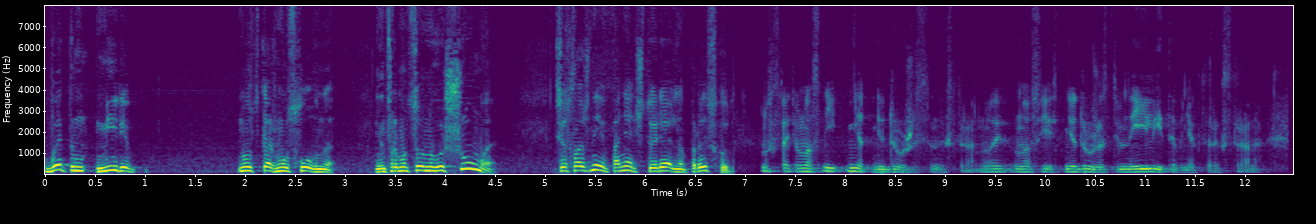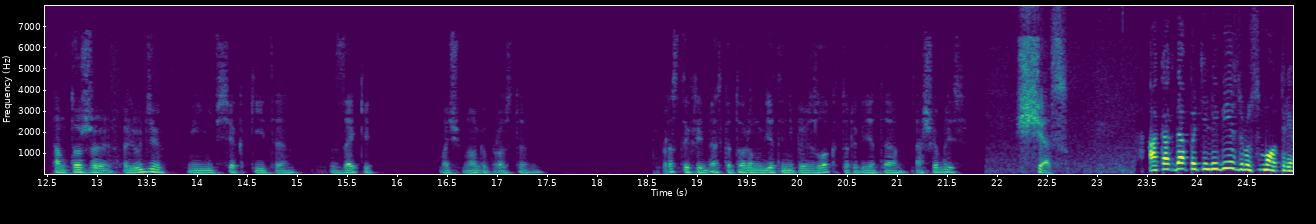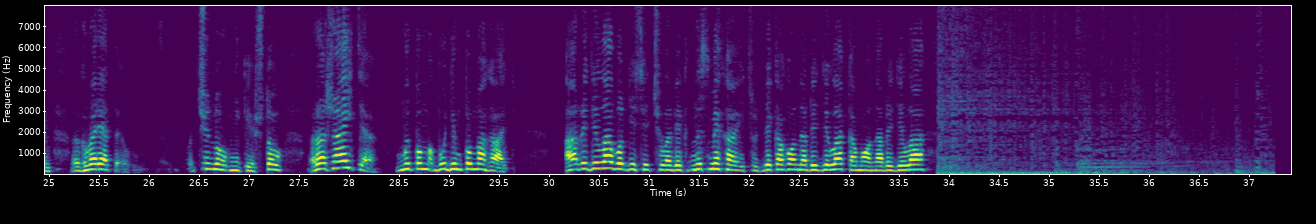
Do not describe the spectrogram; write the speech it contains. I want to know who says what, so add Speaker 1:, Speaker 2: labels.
Speaker 1: в этом мире, ну, скажем условно, информационного шума все сложнее понять, что реально происходит.
Speaker 2: Ну, кстати, у нас не- нет недружественных стран. но и У нас есть недружественные элиты в некоторых странах.
Speaker 3: Там тоже люди, и не все какие-то зэки. Очень много просто простых ребят, которым где-то не повезло, которые где-то ошиблись.
Speaker 1: Сейчас.
Speaker 4: А когда по телевизору смотрим, говорят чиновники, что рожайте, мы пом- будем помогать. А родила вот 10 человек, насмехаются, для кого она родила, кому она родила.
